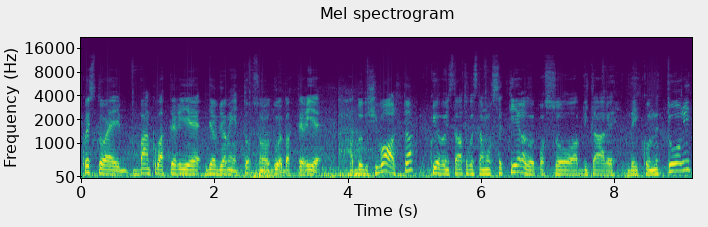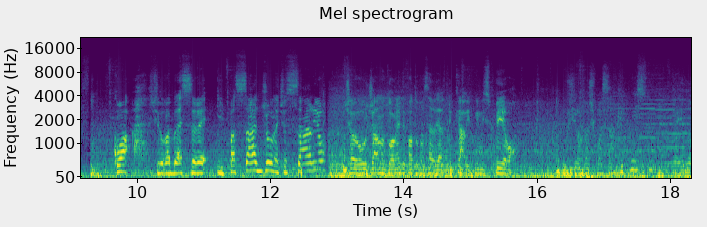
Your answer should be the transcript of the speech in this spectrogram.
Questo è il banco batterie di avviamento. Sono due batterie a 12 volt. Qui avevo installato questa morsettiera dove posso avvitare dei connettori. Qua ci dovrebbe essere il passaggio necessario. Ci avevo già naturalmente fatto passare gli altri cavi quindi spero di riuscire a farci passare anche questo. Vedo.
